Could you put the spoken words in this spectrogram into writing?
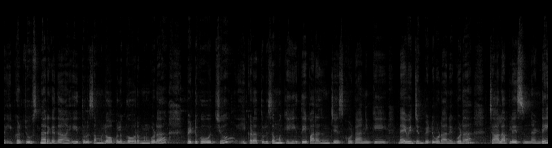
ఇక్కడ చూస్తున్నారు కదా ఈ తులసమ్మ లోపల గౌరమ్మను కూడా పెట్టుకోవచ్చు. ఇక్కడ తులసమ్మకి దీపారాధన చేసుకోవటానికి నైవేద్యం పెట్టుకో పెట్టుకోవడానికి కూడా చాలా ప్లేస్ ఉందండి.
